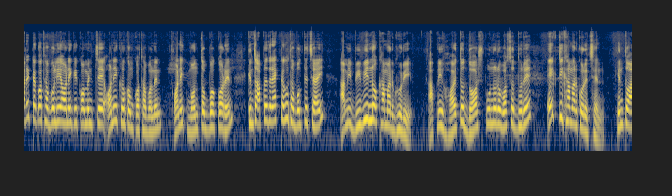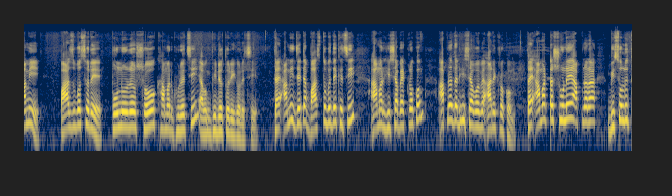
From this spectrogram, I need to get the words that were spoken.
আরেকটা কথা বলি, অনেকে কমেন্টে অনেক রকম কথা বলেন, অনেক মন্তব্য করেন, কিন্তু আপনাদের একটা কথা বলতে চাই, আমি বিভিন্ন খামার ঘুরি, আপনি হয়তো দশ পনেরো বছর ধরে একটি খামার করেছেন, কিন্তু আমি পাঁচ বছরে পনেরোশো খামার ঘুরেছি এবং ভিডিও তৈরি করেছি। তাই আমি যেটা বাস্তবে দেখেছি, আমার হিসাব একরকম, আপনাদের হিসাব হবে আরেক রকম। তাই আমারটা শুনে আপনারা বিচলিত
